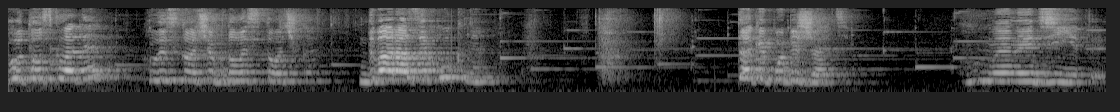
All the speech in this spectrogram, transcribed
Ото складе листочок до листочка, два рази хукне, так і побіжать. У мене діти,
